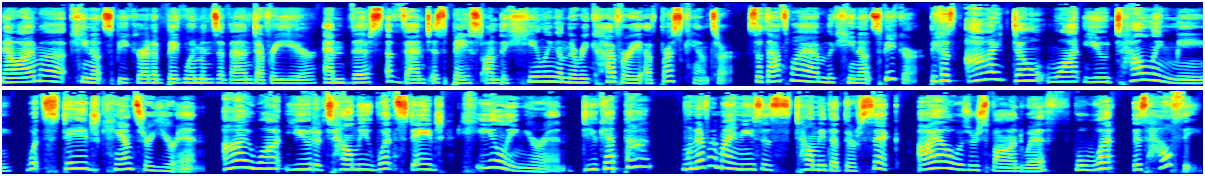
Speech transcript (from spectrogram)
Now, I'm a keynote speaker at a big women's event every year, and this event is based on the healing and the recovery of breast cancer. So that's why I'm the keynote speaker because I don't want you telling me what stage cancer you're in. I want you to tell me what stage healing you're in. Do you get that? Whenever my nieces tell me that they're sick, I always respond with, well, what is healthy?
